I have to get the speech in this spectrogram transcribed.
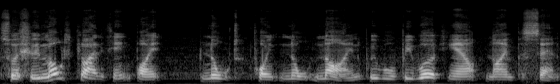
So if we multiply anything by 0.09 we will be working out 9%.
